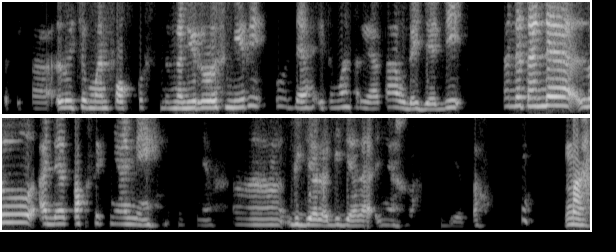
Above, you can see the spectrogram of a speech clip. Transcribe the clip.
ketika lu cuman fokus dengan diri lu sendiri udah itu mah ternyata udah jadi tanda-tanda lu ada toksiknya nih uh, gejala-gejalanya gitu. Nah,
